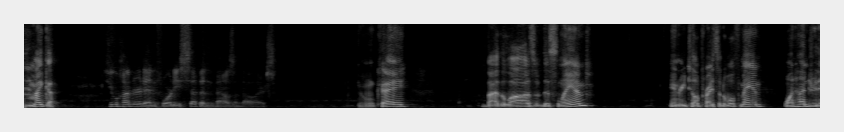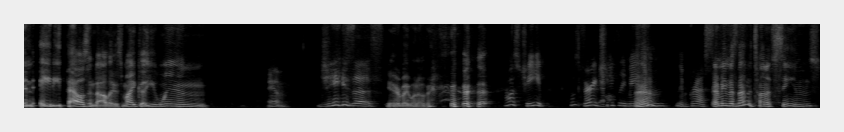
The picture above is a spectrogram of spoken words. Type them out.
Micah, Two hundred and forty-seven thousand dollars. okay. By the laws of this land, in retail price of the Wolfman, $180,000. Micah, you win. Damn. Jesus. Yeah, everybody went over. That was cheap. It was very Yeah. cheaply made. Yeah. I'm impressed. I mean, there's not a ton of scenes.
